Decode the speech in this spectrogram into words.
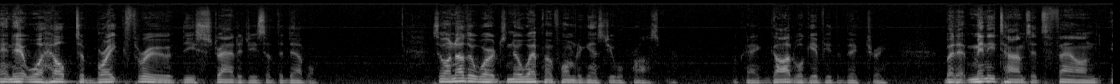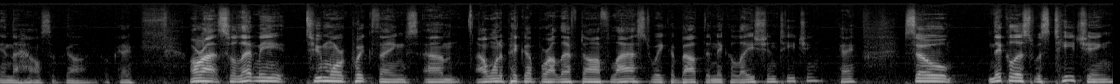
And it will help to break through these strategies of the devil. So, in other words, no weapon formed against you will prosper. Okay, God will give you the victory. But at many times it's found in the house of God. Okay. All right, so let me, two more quick things. Um, I want to pick up where I left off last week about the Nicolaitans teaching, okay? So Nicholas was teaching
